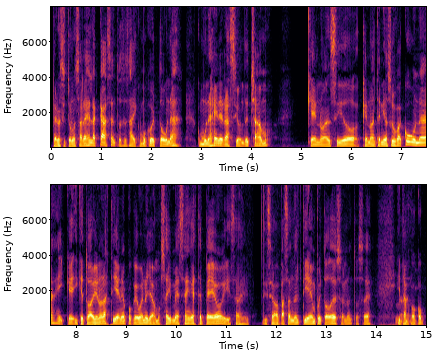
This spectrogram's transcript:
pero si tú no sales de la casa, entonces hay como que toda una, como una generación de chamos que no han sido, que no han tenido sus vacunas y que, y que todavía no las tienen porque, bueno, llevamos seis meses en este peo y, ¿sabes? y se va pasando el tiempo y todo eso, ¿no? Entonces, y tampoco,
